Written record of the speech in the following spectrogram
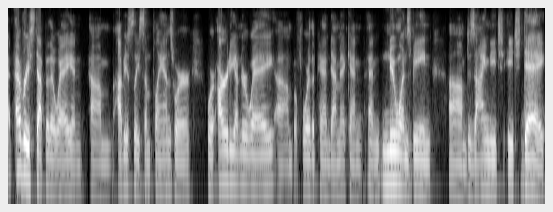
at every step of the way, and um, obviously some plans were were already underway um, before the pandemic, and and new ones being um, designed each each day.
